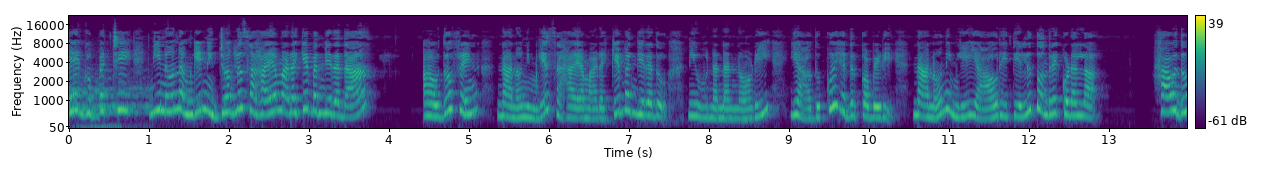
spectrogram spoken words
ಏ, ಗುಬ್ಬಚ್ಚಿ, ನೀನು ನಮ್ಗೆ ನಿಜವಾಗ್ಲೂ ಸಹಾಯ ಮಾಡಕ್ಕೆ ಬಂದಿರೋದಾ? ಹೌದು ಫ್ರೆಂಡ್ ನಾನು ನಿಮಗೆ ಸಹಾಯ ಮಾಡಕ್ಕೆ ಬಂದಿರೋದು. ನೀವು ನನ್ನನ್ನು ನೋಡಿ ಯಾವುದಕ್ಕೂ ಹೆದರ್ಕೋಬೇಡಿ. ನಾನು ನಿಮಗೆ ಯಾವ ರೀತಿಯಲ್ಲೂ ತೊಂದರೆ ಕೊಡಲ್ಲ. ಹೌದು,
